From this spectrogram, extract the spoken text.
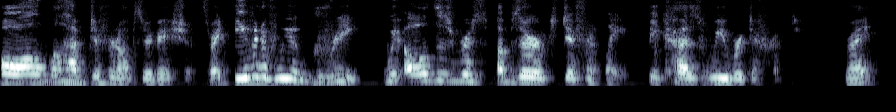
all will have different observations, right? Even if we agree, we all just observed differently because we were different, right?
